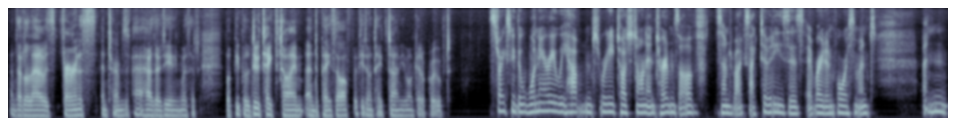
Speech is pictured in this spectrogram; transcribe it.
and that allows fairness in terms of uh, how they're dealing with it. But people do take the time, and it pays off. If you don't take the time, you won't get approved. strikes me the one area we haven't really touched on in terms of central bank's activities is uh, right enforcement. And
